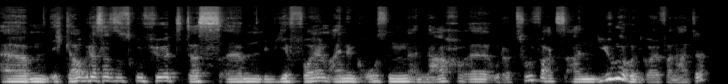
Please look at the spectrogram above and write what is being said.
Ähm, ich glaube, das hat dazu geführt, dass ähm, wir vor allem einen großen Nach- äh, oder Zuwachs an jüngeren Golfern hatte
